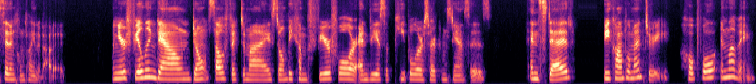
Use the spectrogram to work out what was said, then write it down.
sit and complain about it. When you're feeling down, don't self victimize, don't become fearful or envious of people or circumstances. Instead, be complimentary, hopeful, and loving.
